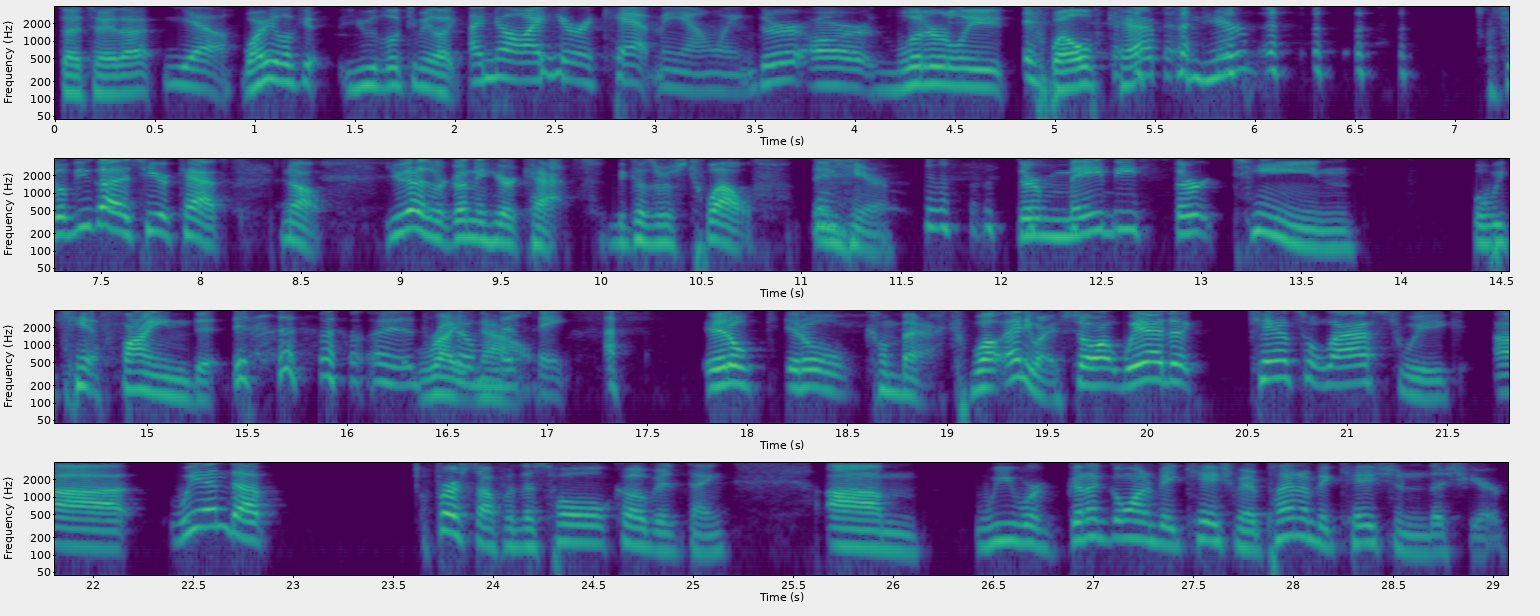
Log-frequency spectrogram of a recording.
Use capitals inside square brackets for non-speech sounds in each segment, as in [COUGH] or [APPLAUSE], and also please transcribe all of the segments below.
Did I tell you that? Yeah. Why are you looking? You looked at me like I know. I hear a cat meowing. there are literally 12 cats in here. [LAUGHS] So if you guys hear cats, no, you guys are going to hear cats because there's 12 in here. there may be 13, but we can't find it. [LAUGHS] it's right still now. missing. It'll it'll come back. Well, anyway, so uh, we had to cancel last week. Uh we end up first off with this whole COVID thing. Um we were going to go on vacation. We had planned on vacation this year.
